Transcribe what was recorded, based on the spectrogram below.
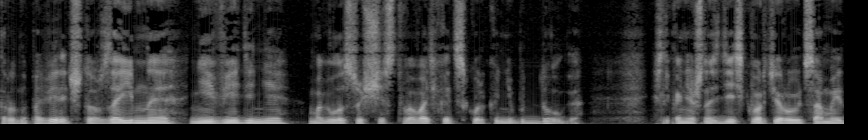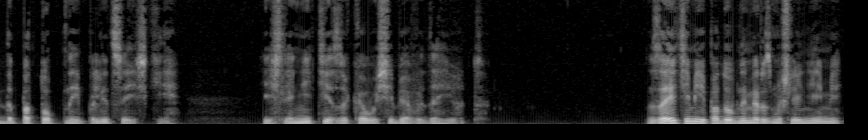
Трудно поверить, что взаимное неведение могло существовать хоть сколько-нибудь долго, если, конечно, здесь квартируют самые допотопные полицейские, если они те, за кого себя выдают. — за этими и подобными размышлениями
